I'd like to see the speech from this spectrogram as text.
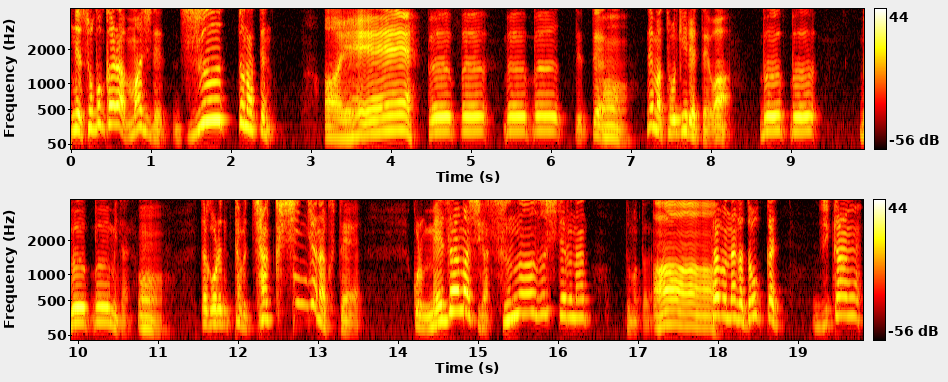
ん。でそこからマジでずーっと鳴ってんのあ、えブーブーブーブーって言って、えうん。でまあ途切れてはブーブーブーブーみたいなだかうん。らこれ多分着信じゃなくてこれ目覚ましがスヌーズしてるなって思ったのああ。多分なんかどっか時間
